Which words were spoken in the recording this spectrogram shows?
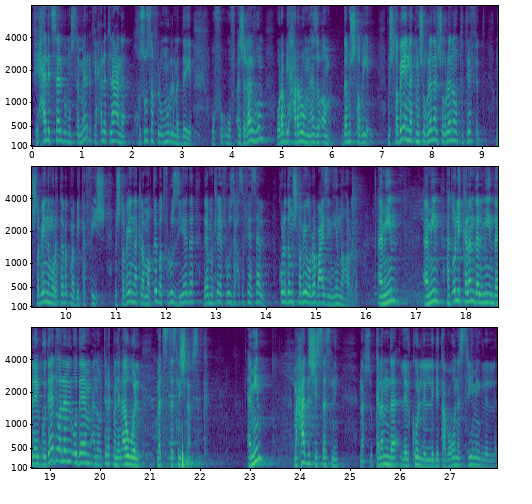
في حالة سلب مستمر في حالة لعنة خصوصا في الأمور المادية. وفي أشغالهم ورب يحررهم من هذا الأمر. ده مش طبيعي. مش طبيعي إنك من شغلانه لشغلانه وبتترفد. مش طبيعي إن مرتبك ما بيكفيش. مش طبيعي إنك لما بتقبض فلوس زيادة دايما تلاقي الفلوس دي حصل فيها سلب. كل ده مش طبيعي والرب عايز ينهيه النهارده. آمين؟ آمين؟ هتقول لي الكلام ده لمين؟ ده للجداد ولا للقدام؟ أنا قلت لك من الأول ما تستثنيش نفسك. آمين؟ ما حدش يستثني نفسه. الكلام ده للكل اللي بيتابعونا ستريمنج اللي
